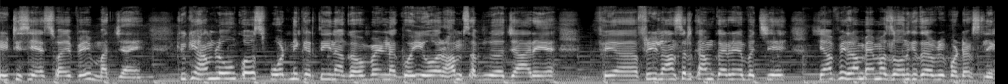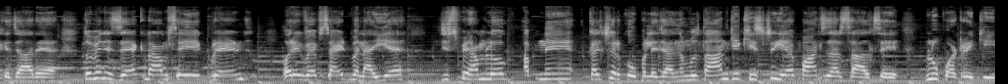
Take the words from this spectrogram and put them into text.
ए टी सी एस वाई पे मत जाएँ। क्योंकि हम लोगों को सपोर्ट नहीं करती, ना गवर्नमेंट ना कोई, और हम सब जा रहे हैं। फ्री लांसर काम कर रहे हैं बच्चे, या फिर हम अमेज़ोन की तरफ़ भी प्रोडक्ट्स लेके जा रहे हैं। तो मैंने जैक नाम से एक ब्रांड और एक वेबसाइट बनाई है, जिसपे हम लोग अपने कल्चर को ऊपर ले जाए मुल्तान की एक हिस्ट्री है पाँच हज़ार साल से ब्लू पॉटरी की।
